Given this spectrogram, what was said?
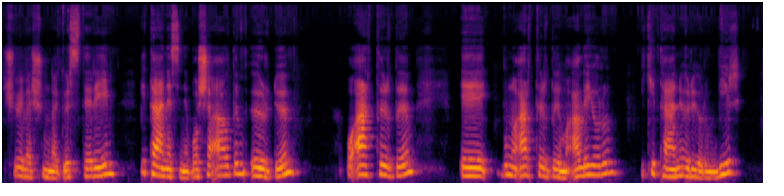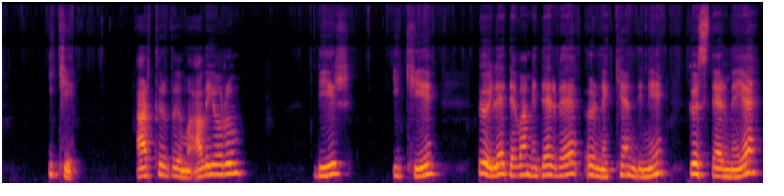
Şöyle şunu da göstereyim. Bir tanesini boşa aldım, ördüm. O arttırdım e, bunu artırdığımı alıyorum. iki tane örüyorum. Bir, iki. Artırdığımı alıyorum. Bir, iki. Böyle devam eder ve örnek kendini göstermeye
